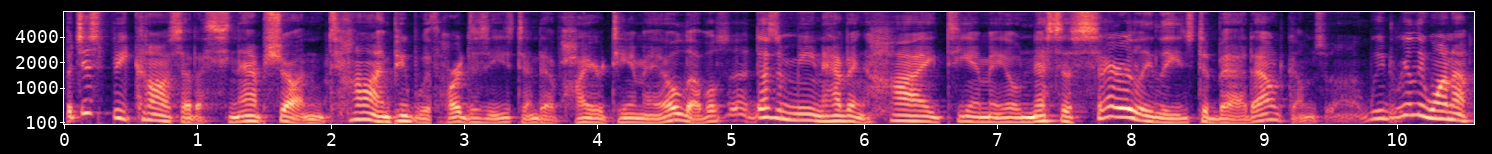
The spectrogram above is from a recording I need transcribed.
But just because at a snapshot in time people with heart disease tend to have higher TMAO levels, uh, doesn't mean having high TMAO necessarily leads to bad outcomes. Uh, we'd really want to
